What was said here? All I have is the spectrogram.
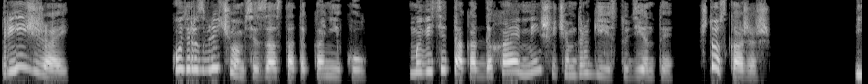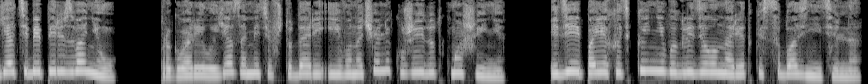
Приезжай. Хоть развлечемся за остаток каникул. Мы ведь и так отдыхаем меньше, чем другие студенты. Что скажешь?» «Я тебе перезвоню», — проговорила я, заметив, что Дарья и его начальник уже идут к машине. Идея поехать к Инне выглядела на редкость соблазнительно.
